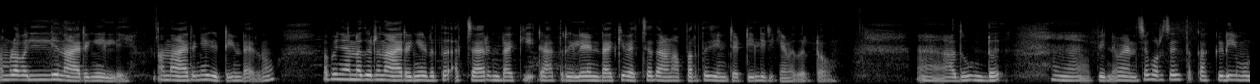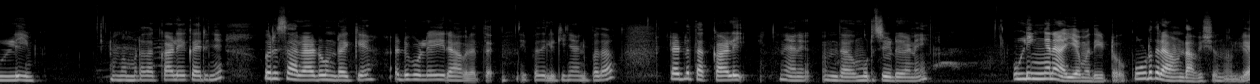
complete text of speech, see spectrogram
നമ്മുടെ വലിയ നാരങ്ങയില്ലേ ആ നാരങ്ങ കിട്ടിയിട്ടുണ്ടായിരുന്നു. അപ്പോൾ ഞാനതൊരു നാരങ്ങ എടുത്ത് അച്ചാറുണ്ടാക്കി രാത്രിയിലേ ഉണ്ടാക്കി വെച്ചതാണ്. അപ്പുറത്തെ ചീനിച്ചട്ടിയിലിരിക്കണത് കേട്ടോ. അതും ഉണ്ട് പിന്നെ വേണമെച്ചാൽ കുറച്ച് കക്കിടിയും ഉള്ളിയും നമ്മുടെ തക്കാളിയൊക്കെ അരിഞ്ഞ് ഒരു സലാഡും ഉണ്ടാക്കിയ അടിപൊളിയായി രാവിലത്തെ. ഇപ്പോൾ ഇതിലേക്ക് ഞാനിപ്പോൾ രണ്ട് തക്കാളി ഞാൻ എന്താ മുറിച്ചിടുകയാണേ. ഉള്ളി ഇങ്ങനെ ആയാൽ മതി കേട്ടോ. കൂടുതലാവേണ്ട ആവശ്യമൊന്നുമില്ല.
